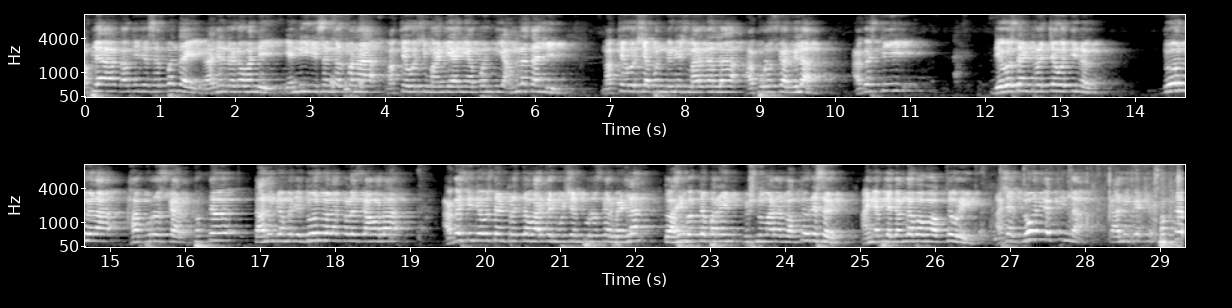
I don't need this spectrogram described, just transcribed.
आपल्या गावचे जे सरपंच आहे राजेंद्र गवांदे यांनी ही संकल्पना मागच्या वर्षी मांडली आणि आपण ती अंमलात आणली. मागच्या वर्षी आपण गणेश महाराजांना हा पुरस्कार दिला. अगस्ती देवस्थान ट्रस्टच्या वतीनं दोन वेळा हा पुरस्कार फक्त तालुक्यामध्ये दोन वेळा कळस गावाला अगस्ती देवस्थान ट्रस्टचा वारकरी भूषण पुरस्कार भेटला. तो हरिभक्त परायण विष्णू महाराज वागचौरे सर आणि आपल्या गंगाबाबा वागचौरे अशा दोन व्यक्तींना तालुक्याचे फक्त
